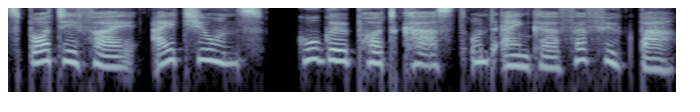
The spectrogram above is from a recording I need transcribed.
Spotify, iTunes, Google Podcast und Anchor verfügbar.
